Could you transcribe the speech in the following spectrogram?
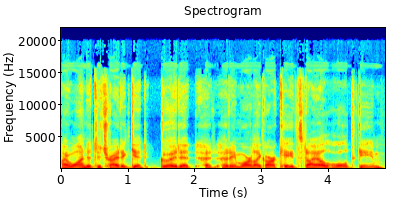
I wanted to try to get good at, at, at a more like arcade style old game.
